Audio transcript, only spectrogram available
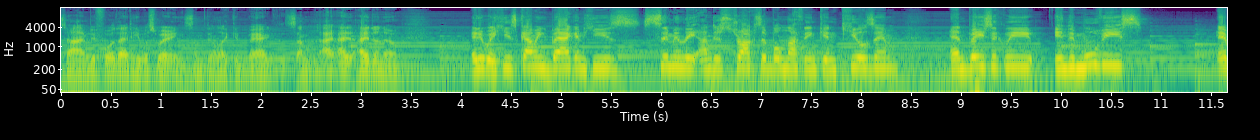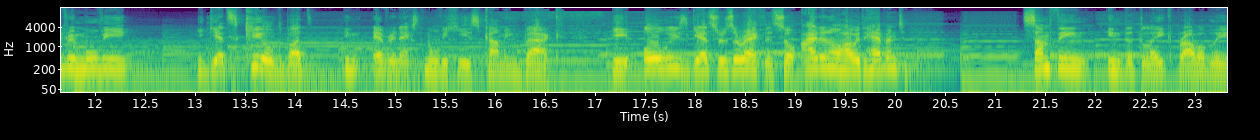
time. Before that, he was wearing something like a bag. Some I, I, I don't know. Anyway, he's coming back and he's seemingly indestructible. Nothing can kill him. And basically, in the movies, every movie he gets killed, but in every next movie he is coming back. He always gets resurrected. So I don't know how it happened. Something in that lake probably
